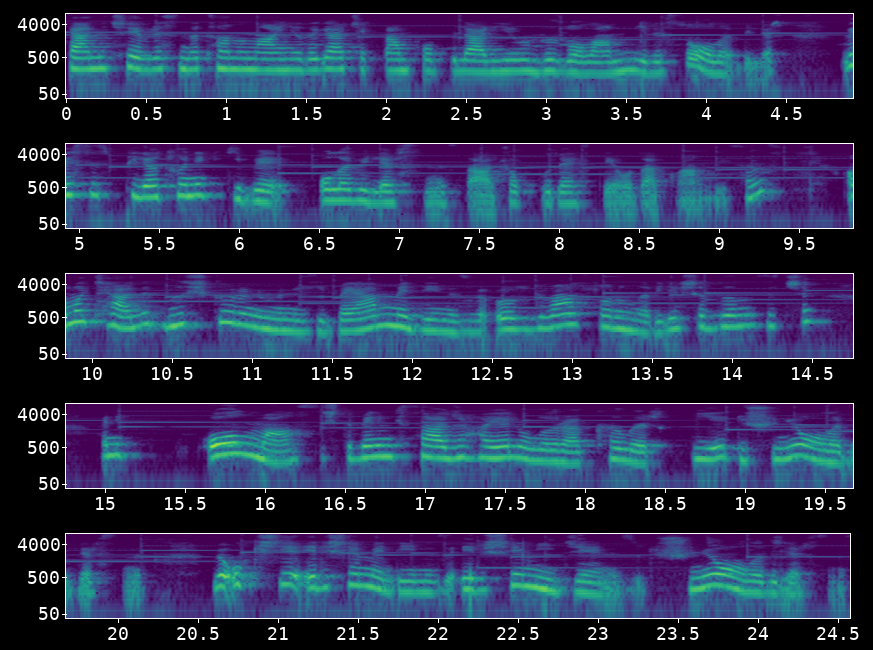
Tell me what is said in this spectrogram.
Kendi çevresinde tanınan ya da gerçekten popüler yıldız olan birisi olabilir. Ve siz platonik gibi olabilirsiniz daha çok bu desteğe odaklandıysanız. Ama kendi dış görünümünüzü beğenmediğiniz ve özgüven sorunları yaşadığınız için hani olmaz, işte benimki sadece hayal olarak kalır diye düşünüyor olabilirsiniz ve o kişiye erişemediğinizi, erişemeyeceğinizi düşünüyor olabilirsiniz.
